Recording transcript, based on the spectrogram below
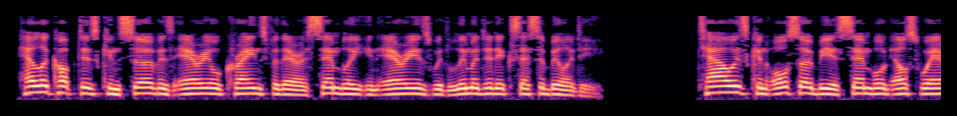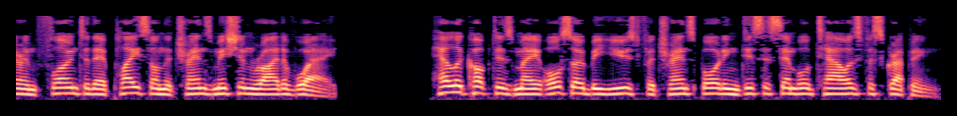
Helicopters can serve as aerial cranes for their assembly in areas with limited accessibility. Towers can also be assembled elsewhere and flown to their place on the transmission right-of-way. Helicopters may also be used for transporting disassembled towers for scrapping.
